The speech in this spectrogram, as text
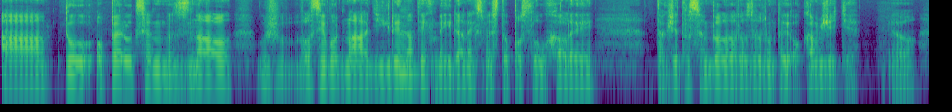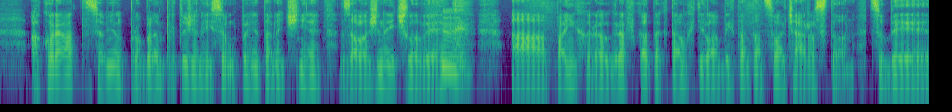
a tu operu jsem znal už vlastně od mládí, kdy hmm. na těch mejdanech jsme to poslouchali, takže to jsem byl rozhodnutý okamžitě. Jo. Akorát jsem měl problém, protože nejsem úplně tanečně založený člověk hmm. a paní choreografka tak tam chtěla, abych tam tancoval Charleston, co by eh,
